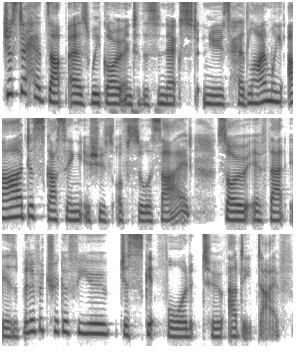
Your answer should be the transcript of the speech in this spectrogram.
Just a heads up as we go into this next news headline, we are discussing issues of suicide. So if that is a bit of a trigger for you, just skip forward to our deep dive.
